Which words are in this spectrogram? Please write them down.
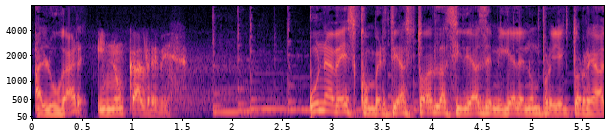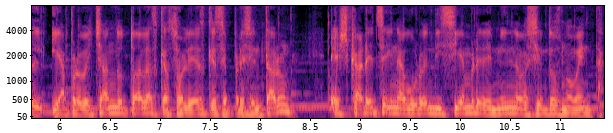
al lugar y nunca al revés. Una vez convertidas todas las ideas de Miguel en un proyecto real y aprovechando todas las casualidades que se presentaron, Escaret se inauguró en diciembre de 1990.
